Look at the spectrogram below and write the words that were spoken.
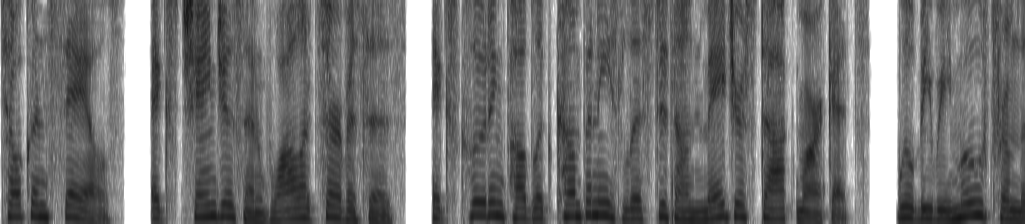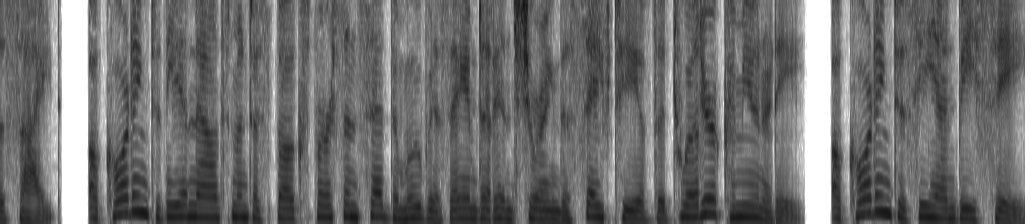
token sales, exchanges, and wallet services, excluding public companies listed on major stock markets, will be removed from the site. According to the announcement, a spokesperson said the move is aimed at ensuring the safety of the Twitter community. According to CNBC,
